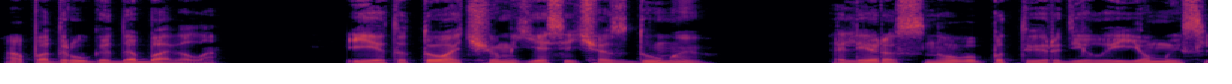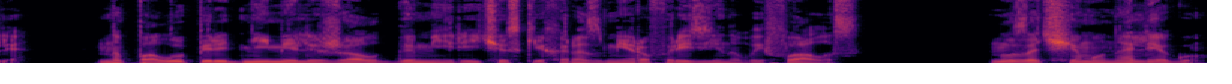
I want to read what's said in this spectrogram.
а подруга добавила: "И это то, о чем я сейчас думаю?" Лера снова подтвердила ее мысли. На полу перед ними лежал гомерических размеров резиновый фалос. "Ну зачем он Олегу?"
